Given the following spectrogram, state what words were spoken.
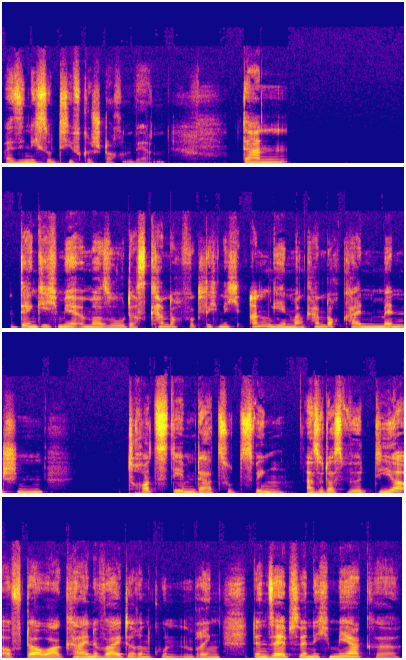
weil sie nicht so tief gestochen werden dann denke ich mir immer so, das kann doch wirklich nicht angehen. Man kann doch keinen Menschen trotzdem dazu zwingen. Also das wird dir auf Dauer keine weiteren Kunden bringen. Denn selbst wenn ich merke,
